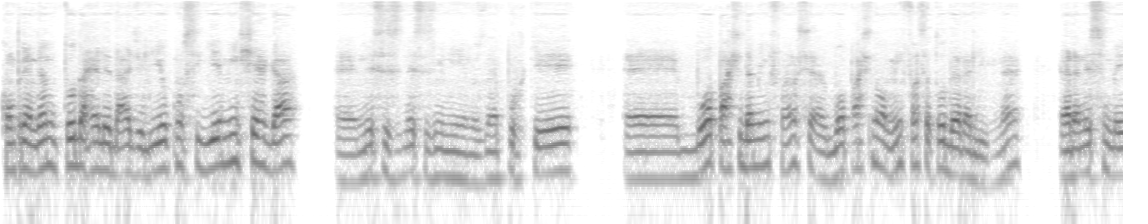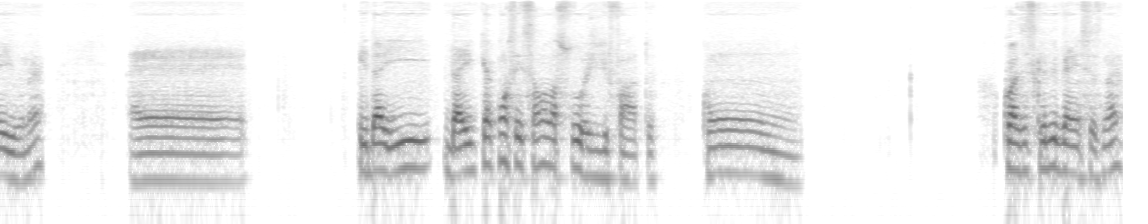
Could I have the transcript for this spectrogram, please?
compreendendo toda a realidade ali, eu conseguia me enxergar é, nesses nesses meninos, né? Porque é, boa parte da minha infância, boa parte não, minha infância toda era ali, né? Era nesse meio, né? É, e daí, daí que a Conceição ela surge de fato com com as escrevivências, né?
